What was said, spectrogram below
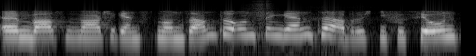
ähm, war es March Against Monsanto und Syngenta, aber durch die Fusion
